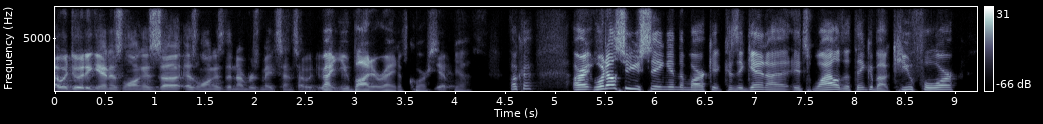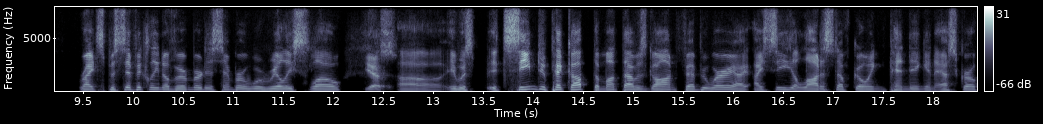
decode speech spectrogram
I would do it again as long as uh, as long as the numbers made sense. I would do it. Right. it. You bought it right, of course. Yep. Yeah. Okay. All right. What else are you seeing in the market? Because again, uh, it's wild to think about Q4, right? Specifically, November, December were really slow. Yes. Uh, it was it seemed to pick up the month I was gone, February. I, I see a lot of stuff going pending in escrow.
